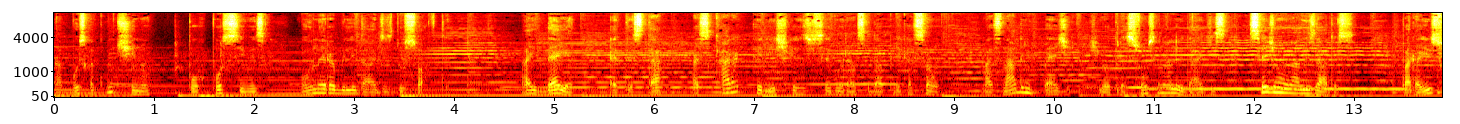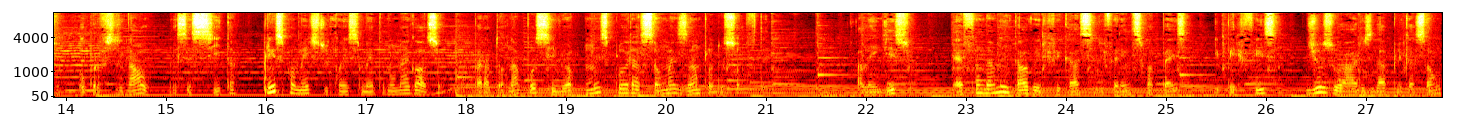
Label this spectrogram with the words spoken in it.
na busca contínua por possíveis vulnerabilidades do software. A ideia é testar as características de segurança da aplicação, mas nada impede que outras funcionalidades sejam analisadas. Para isso, o profissional necessita principalmente de conhecimento no negócio para tornar possível uma exploração mais ampla do software. Além disso, é fundamental verificar se diferentes papéis e perfis de usuários da aplicação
